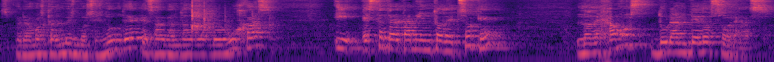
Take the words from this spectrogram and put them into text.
Esperamos que el mismo se inunde, que salgan todas las burbujas. Y este tratamiento de choque lo dejamos durante dos horas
